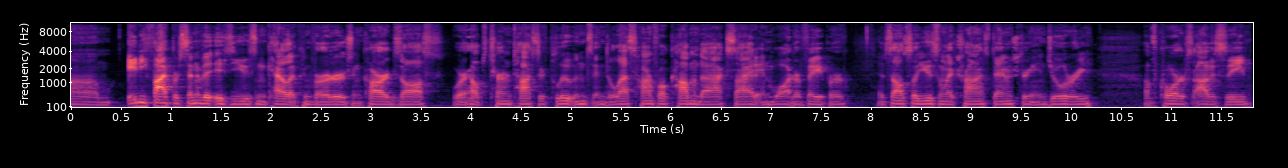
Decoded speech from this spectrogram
85% um, of it is used in catalytic converters and car exhaust, where it helps turn toxic pollutants into less harmful carbon dioxide and water vapor. It's also used in electronics, dentistry, and jewelry. Of course, obviously,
